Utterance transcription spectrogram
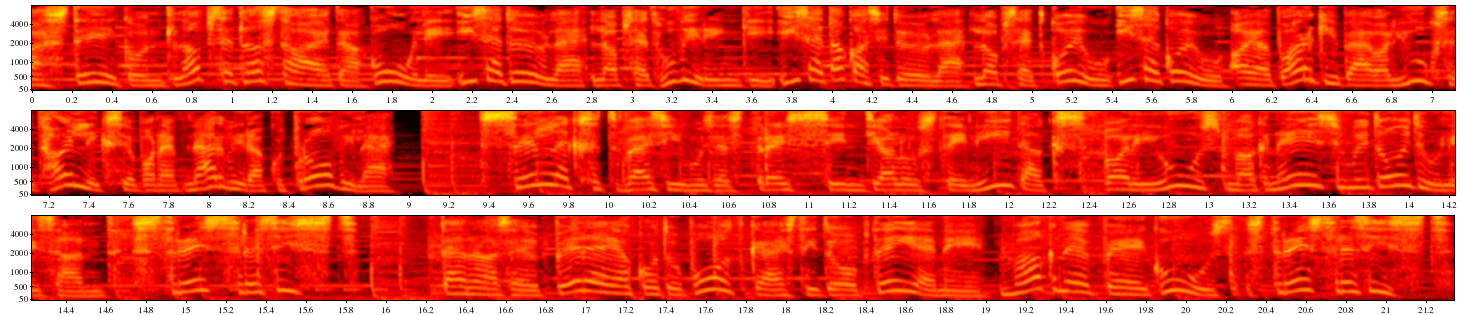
kas teekond lapsed lasteaeda, kooli, ise tööle, lapsed huviringi, ise tagasi tööle, lapsed koju, ise koju, ajab argipäeval juuksed halliks ja paneb närvirakud proovile? selleks, et väsimus ja stress sind jalust ei niidaks, vali uus magneesiumi toidulisand Stress Resist. tänase Pere ja Kodu podcasti toob teieni Magne B6 Stress Resist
